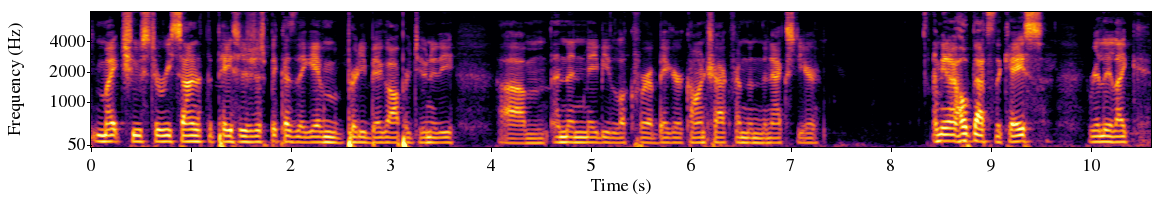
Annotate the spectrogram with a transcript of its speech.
might choose to resign with the Pacers just because they gave him a pretty big opportunity, um, and then maybe look for a bigger contract from them the next year. I mean, I hope that's the case. Really like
